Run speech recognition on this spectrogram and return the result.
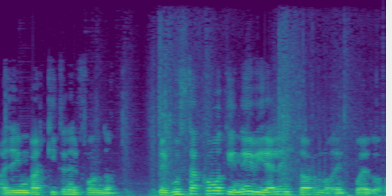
Allá hay un barquito en el fondo. Me gusta cómo tiene vida el entorno del juego.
